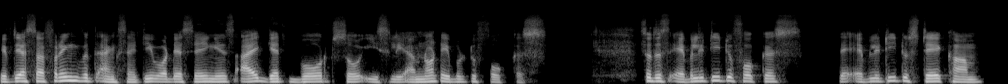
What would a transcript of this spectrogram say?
if they are suffering with anxiety, what they're saying is, I get bored so easily, I'm not able to focus. So, this ability to focus, the ability to stay calm,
